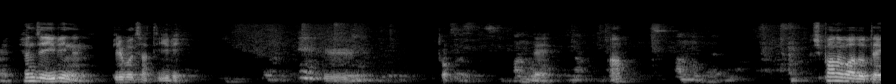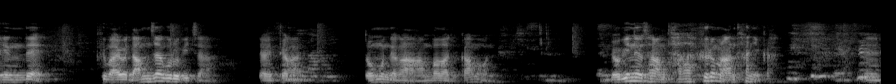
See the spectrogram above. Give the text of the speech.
네, 현재 1위는 빌보드 차트 1위 그 또- 네. 어? 슈퍼노바도 되겠는데 그 말고 남자 그룹 있잖아. 내가, 내가 너무 내가 안 봐가지고 까먹었네. 여기 있는 사람 다 흐름을 안 타니까. 네,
